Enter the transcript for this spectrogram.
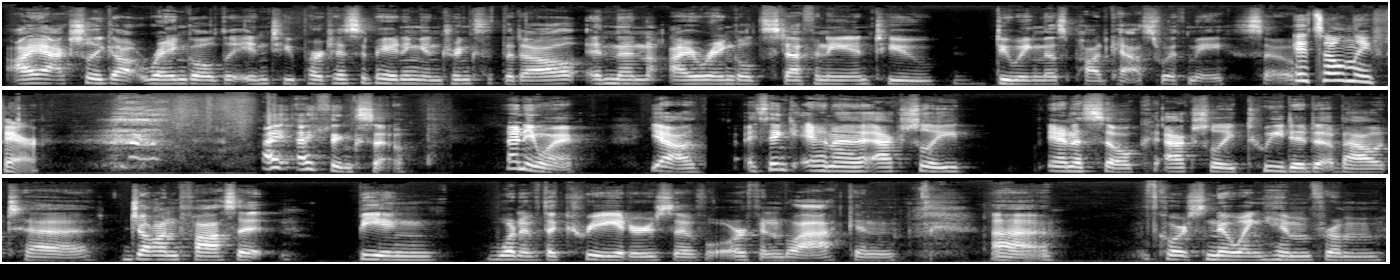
I actually got wrangled into participating in Drinks at the Dal, and then I wrangled Stephanie into doing this podcast with me. So It's only fair. I, I think so. Anyway, yeah, I think Anna actually, Anna Silk actually tweeted about uh, John Fawcett being one of the creators of Orphan Black, and uh, of course, knowing him from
